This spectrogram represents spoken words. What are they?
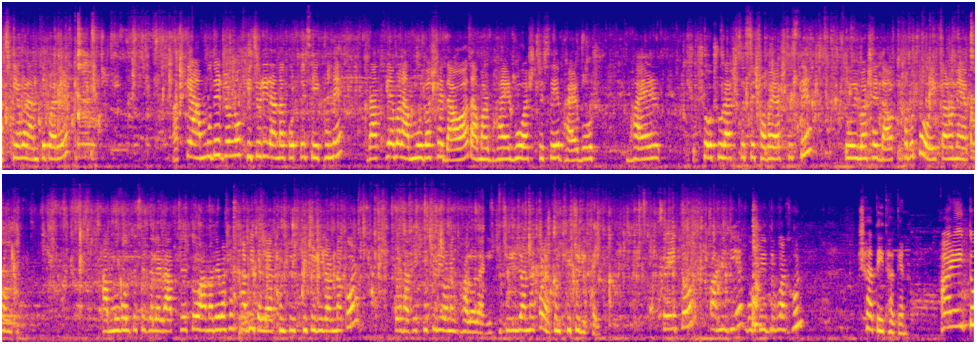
আজকে আবার আনতে পারে। আজকে আম্মুদের জন্য খিচুড়ি রান্না করতেছি এখানে। রাত্রে আবার আম্মুর বাসায় দাওয়াত, আমার ভাইয়ের বউ আসতেছে, ভাইয়ের বউ, ভাইয়ের শ্বশুর আসতেছে, সবাই আসতেছে, তো ওই বাসায় দাওয়াত খাব তো ওই কারণে এখন আম্মু বলতেছে, তাহলে রাত্রে তো আমাদের বাসায় খাবি, তাহলে এখন তুই খিচুড়ি রান্না কর, তোর হাতে খিচুড়ি অনেক ভালো লাগে, খিচুড়ি রান্না কর, এখন খিচুড়ি খাই। তো এই তো, পানি দিয়ে বসিয়ে দেবো এখন, সাথেই থাকেন। আর এই তো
